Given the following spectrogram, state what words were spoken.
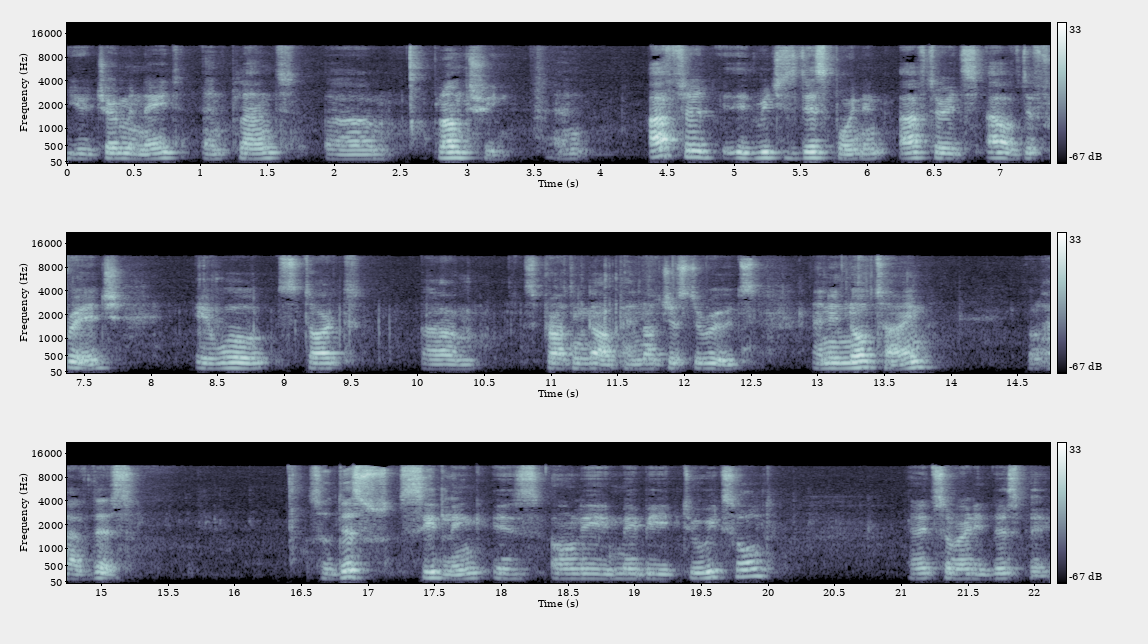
you germinate and plant um, plum tree after it reaches this point and after it's out of the fridge it will start um, sprouting up and not just the roots. And in no time we'll have this. So this seedling is only maybe two weeks old and it's already this big.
